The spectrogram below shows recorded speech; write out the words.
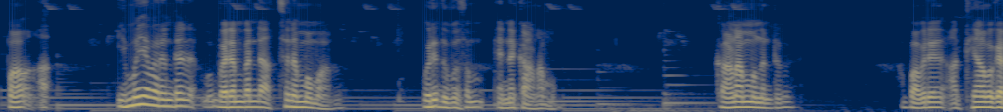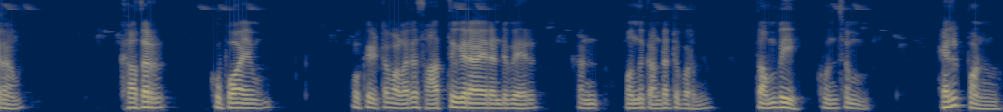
അപ്പോൾ ഇമയവരന്റെ വരമ്പന്റെ അച്ഛനമ്മമാണ് ഒരു ദിവസം എന്നെ കാണാൻ വന്നു. കാണാൻ വന്നിട്ട് അപ്പോൾ അവർ അധ്യാപകരാണ്. ഖദർ കുപ്പായം ഒക്കെ ഇട്ട വളരെ സാത്വികരായ രണ്ട് പേർ വന്ന് കണ്ടിട്ട് പറഞ്ഞു തമ്പി കൊഞ്ചം ഹെൽപ്പ് പണ്ണു.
